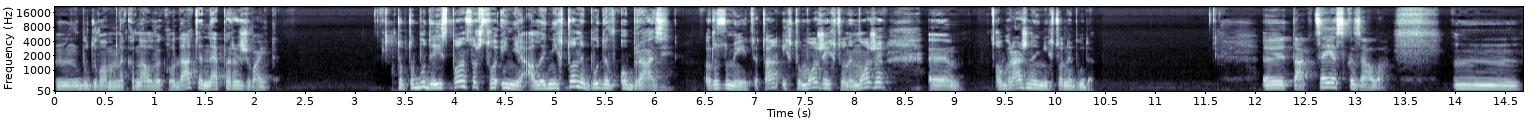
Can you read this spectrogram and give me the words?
Буду вам на канал викладати, не переживайте. Тобто буде і спонсорство, і ні, але ніхто не буде в образі. Розумієте, так? І хто може, і хто не може, е, ображений ніхто не буде. Е, так, це я сказала. М,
